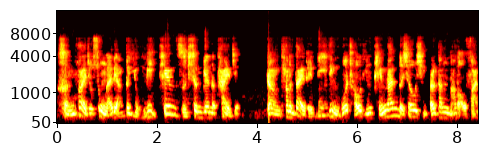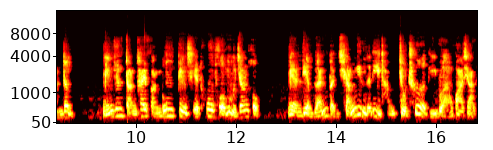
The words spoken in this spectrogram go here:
很快就送来两个永历天子身边的太监，让他们带给李定国朝廷平安的消息。而当马宝反正，明军展开反攻，并且突破怒江后，缅甸原本强硬的立场就彻底软化下来。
